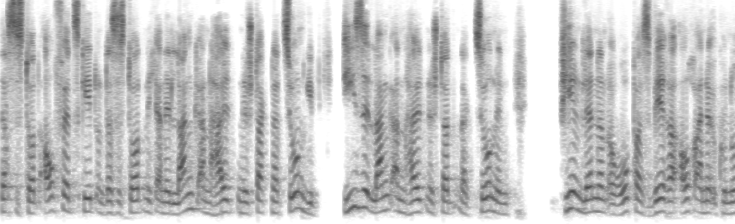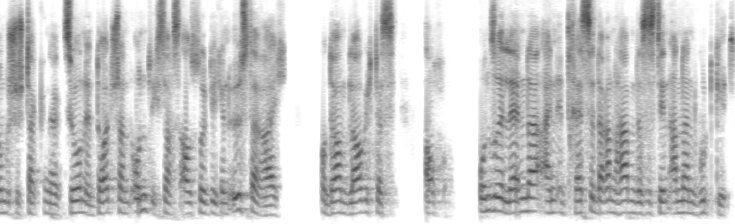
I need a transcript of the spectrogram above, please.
dass es dort aufwärts geht und dass es dort nicht eine langanhaltende Stagnation gibt. Diese langanhaltende Stagnation in vielen Ländern Europas wäre auch eine ökonomische Stagnation in Deutschland und, ich sage es ausdrücklich, in Österreich. Und darum glaube ich, dass auch unsere Länder ein Interesse daran haben, dass es den anderen gut geht.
